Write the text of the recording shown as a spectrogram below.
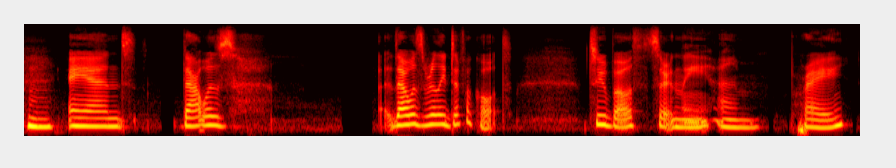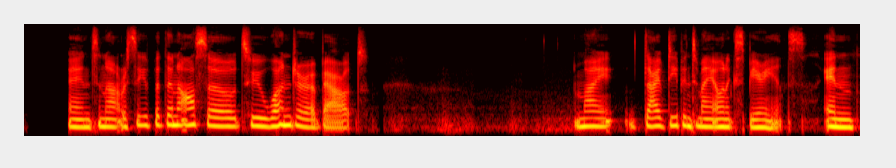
mm-hmm. and that was that was really difficult to both certainly um, pray and to not receive, but then also to wonder about my dive deep into my own experience and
